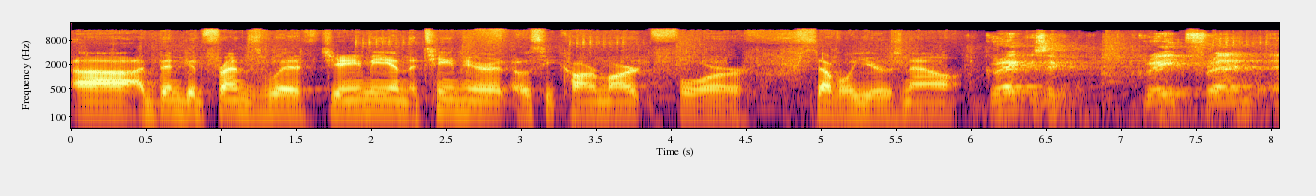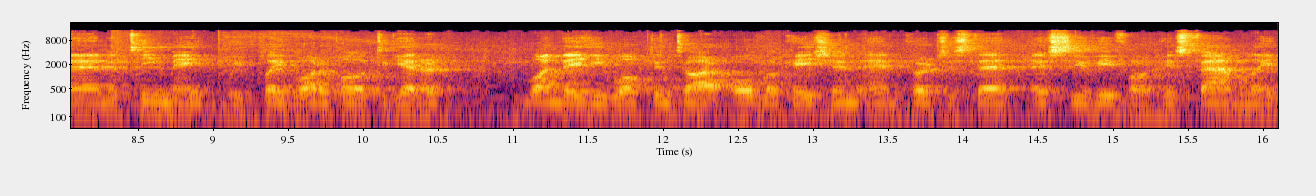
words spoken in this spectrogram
Uh, I've been good friends with Jamie and the team here at OC Car Mart for several years now. Greg is a great friend and a teammate. We played water polo together. One day he walked into our old location and purchased a SUV for his family.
